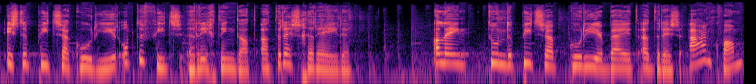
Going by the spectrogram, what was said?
is de pizzacourier op de fiets richting dat adres gereden. Alleen toen de pizzacourier bij het adres aankwam...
